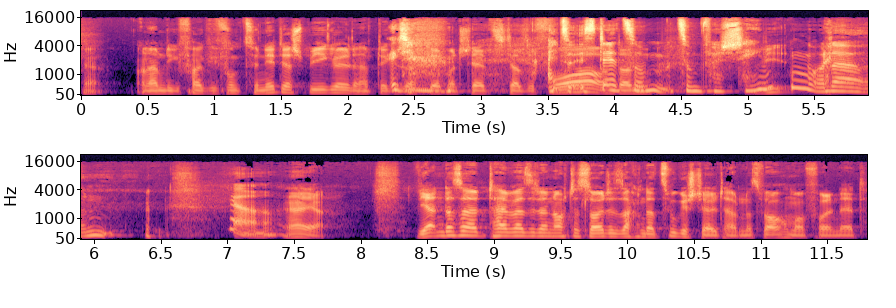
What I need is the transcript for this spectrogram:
Ja. Und dann haben die gefragt, wie funktioniert der Spiegel? Dann habt ihr gesagt, ja, man stellt sich da so vor. Also ist der und zum, zum Verschenken oder? Und, ja. Ja, ja. Wir hatten das ja teilweise dann auch, dass Leute Sachen dazugestellt haben. Das war auch immer voll nett.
